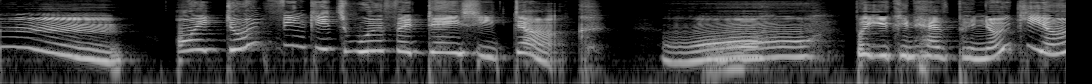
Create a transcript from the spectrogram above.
Hmm. I don't think it's worth a Daisy Duck. Oh. But you can have Pinocchio.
